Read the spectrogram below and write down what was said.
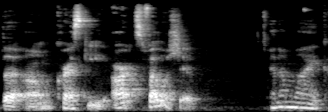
the um, Kresge Arts Fellowship. And I'm like,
